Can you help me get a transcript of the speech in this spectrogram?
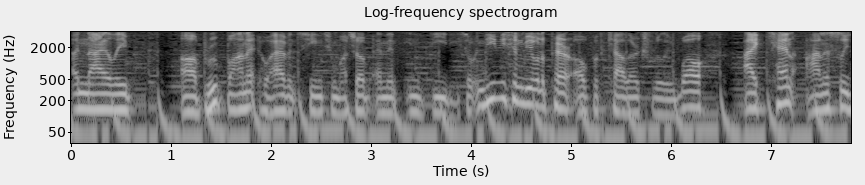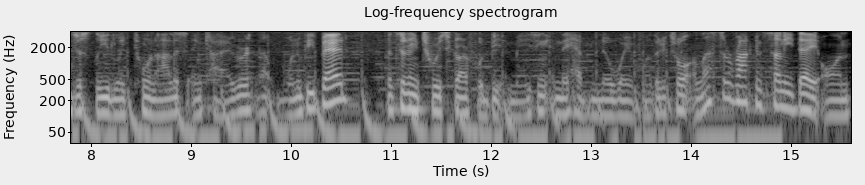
Annihilape, uh, Brute Bonnet, who I haven't seen too much of, and then Indeedee. So Indeedee's going to be able to pair up with Calyrex really well. I can honestly just lead like Tornadus and Kyogre. That wouldn't be bad, considering Choice Scarf would be amazing, and they have no way of weather control unless they're rocking Sunny Day on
